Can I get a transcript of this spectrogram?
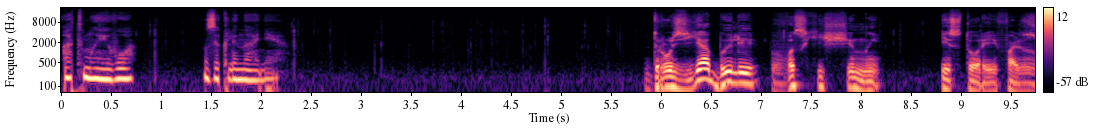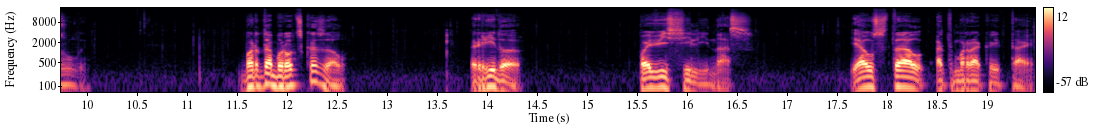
от моего заклинания. Друзья были восхищены историей Фальзулы. Бардоброд сказал, «Ридо, повесели нас. Я устал от мрака и тайн.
